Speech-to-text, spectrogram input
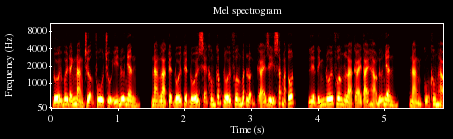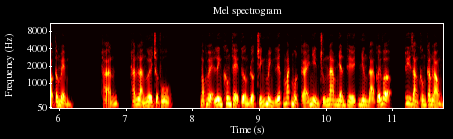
Đối với đánh nàng trượng phu chủ ý nữ nhân, nàng là tuyệt đối tuyệt đối sẽ không cấp đối phương bất luận cái gì sắc mặt tốt, liền tính đối phương là cái tái hảo nữ nhân, nàng cũng không hảo tâm mềm. Hắn, hắn là ngươi trợ phu. Ngọc Huệ Linh không thể tưởng được chính mình liếc mắt một cái nhìn chúng nam nhân thế nhưng đã cưới vợ, tuy rằng không cam lòng,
